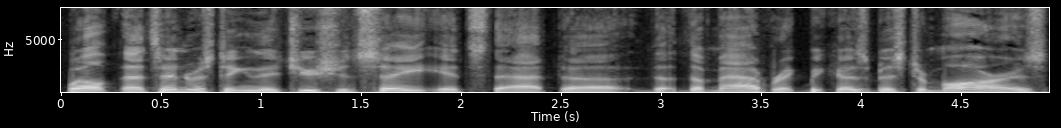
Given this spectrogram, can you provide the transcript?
Well, that's interesting that you should say it's that uh, the the Maverick because Mr. Mars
